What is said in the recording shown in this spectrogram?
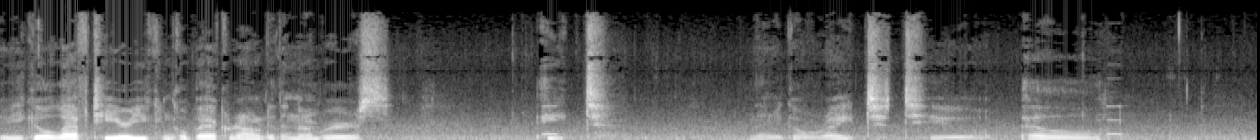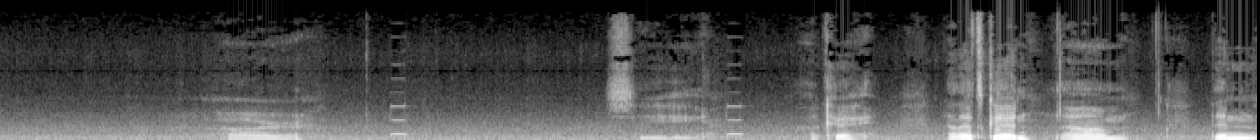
If you go left here you can go back around to the numbers. 8 and then we go right to L. R. C. Okay. Now that's good. Um, then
